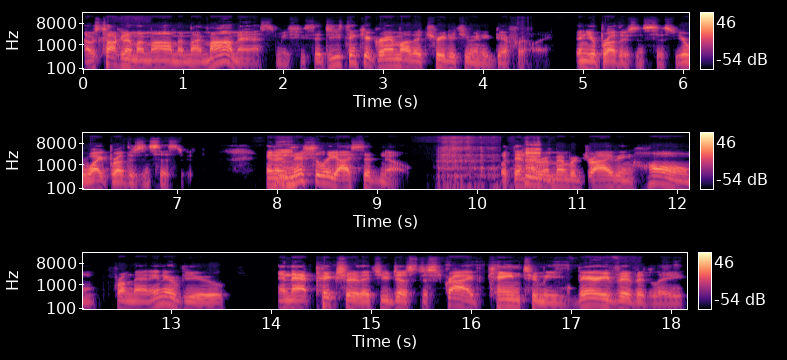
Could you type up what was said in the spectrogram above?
I was talking to my mom, and my mom asked me. She said, "Do you think your grandmother treated you any differently than your brothers and sisters, your white brothers and sisters?" And Hmm. initially, I said no. But then I Hmm. remember driving home from that interview, and that picture that you just described came to me very vividly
